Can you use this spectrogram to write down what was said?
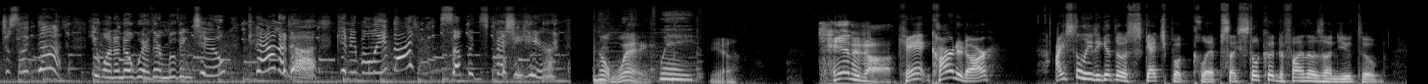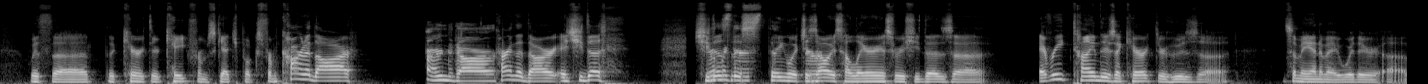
Just like that. You want to know where they're moving to? Canada! Can you believe that? Something's fishy here. No way. Way. Yeah. Canada. Can't Carnadar. I still need to get those sketchbook clips. I still couldn't find those on YouTube with uh, the character Kate from sketchbooks from Carnadar. Canada. Carnadar, and she does she does this thing which is always hilarious, where she does uh, every time there's a character who's uh, some anime where they're uh,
